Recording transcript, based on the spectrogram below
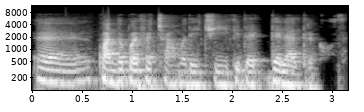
eh, quando poi facciamo dei cicli, de delle altre cose.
